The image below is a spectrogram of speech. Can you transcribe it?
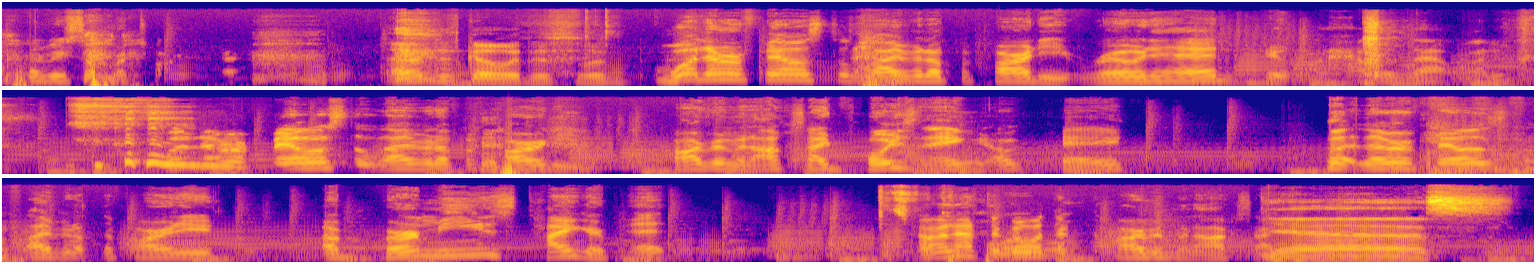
gonna be some retarded. I'll just go with this one. What never fails to liven up a party? Roadhead. Dude, how was that one? what never fails to liven up a party? Carbon monoxide poisoning. Okay. What never fails to liven up the party? A Burmese tiger pit. It's I'm gonna have to go with the carbon monoxide. Yes.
